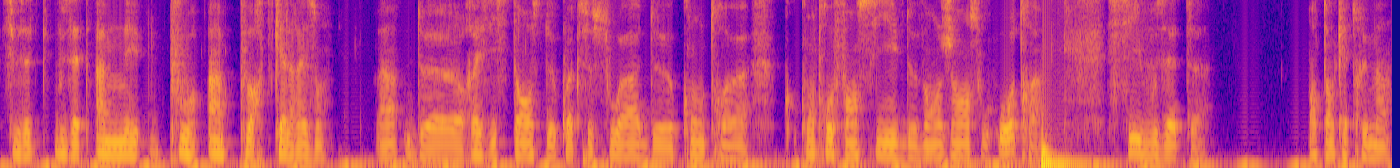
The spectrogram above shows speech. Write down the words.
Si vous êtes, amené pour importe quelle raison, hein, de résistance, de quoi que ce soit, de contre, contre-offensive, de vengeance ou autre, si vous êtes, en tant qu'être humain,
